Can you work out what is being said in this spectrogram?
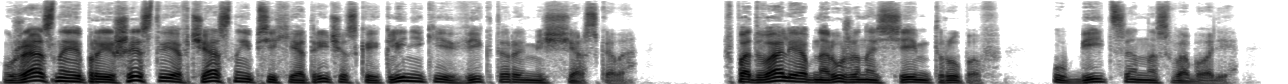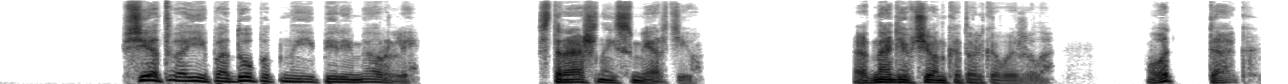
«Ужасное происшествие в частной психиатрической клинике Виктора Мещерского». В подвале обнаружено семь трупов. Убийца на свободе. «Все твои подопытные перемерли страшной смертью. Одна девчонка только выжила. Вот так.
